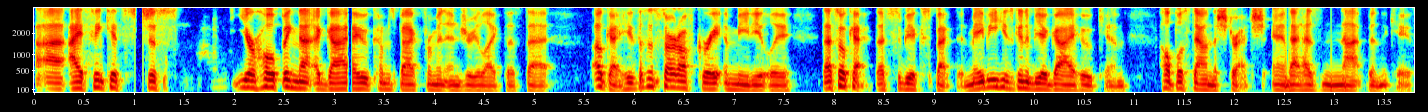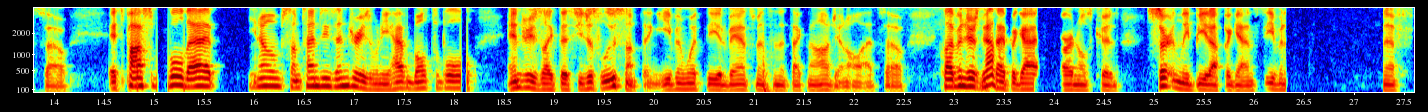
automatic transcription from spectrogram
I, I think it's just you're hoping that a guy who comes back from an injury like this, that okay, he doesn't start off great immediately. That's okay. That's to be expected. Maybe he's going to be a guy who can help us down the stretch, and that has not been the case. So it's possible that you know sometimes these injuries, when you have multiple injuries like this, you just lose something, even with the advancements in the technology and all that. So Clevinger's Yeah. the type of guy Cardinals could certainly beat up against, even if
